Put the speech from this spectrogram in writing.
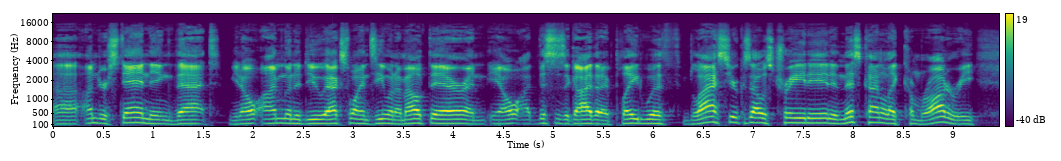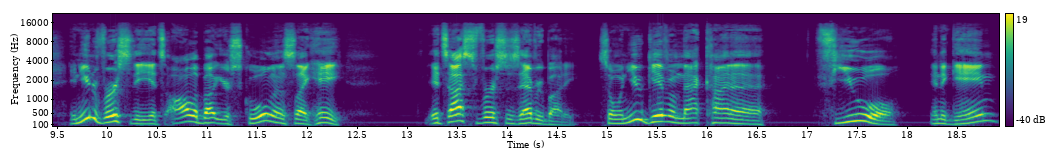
uh, understanding that you know I'm going to do X, Y, and Z when I'm out there, and you know I, this is a guy that I played with last year because I was traded, and this kind of like camaraderie. In university, it's all about your school, and it's like, hey, it's us versus everybody. So when you give them that kind of fuel in a game,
